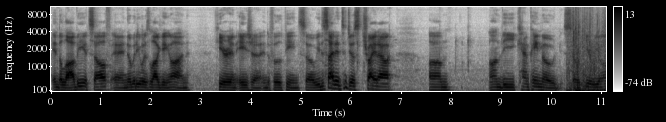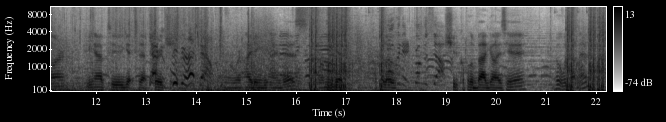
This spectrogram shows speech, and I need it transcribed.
in the lobby itself and nobody was logging on here in Asia, in the Philippines. So we decided to just try it out um, on the campaign mode. So here we are. We have to get to that church. And we're hiding behind this. Let me get a couple of shoot a couple of bad guys here. Oh, what's up, man?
